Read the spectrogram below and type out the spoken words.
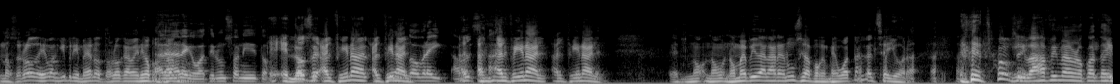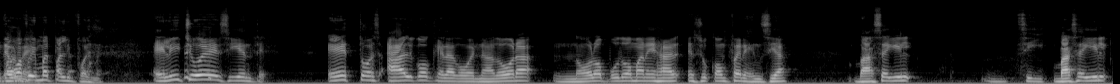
Nosotros lo dijimos aquí primero, todo lo que ha venido pasando. Dale, dale, que voy a tener un sonidito. Eh, entonces, al final, al final. al, final, al final. Eh, no, no, no me pida la renuncia porque me voy a tardar seis horas. Entonces, y vas a firmar unos cuantos y te voy a firmar para el informe. El hecho es el siguiente. Esto es algo que la gobernadora no lo pudo manejar en su conferencia. Va a seguir sí, va a seguir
